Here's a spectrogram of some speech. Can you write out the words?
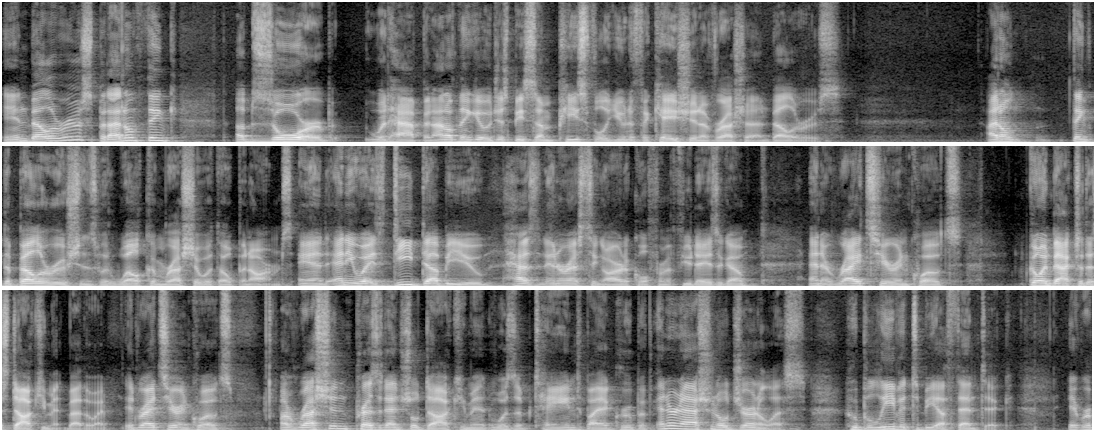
in Belarus, but I don't think absorb would happen. I don't think it would just be some peaceful unification of Russia and Belarus. I don't think the Belarusians would welcome Russia with open arms. And anyways, DW has an interesting article from a few days ago, and it writes here in quotes, going back to this document by the way. It writes here in quotes, a Russian presidential document was obtained by a group of international journalists who believe it to be authentic. It re-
